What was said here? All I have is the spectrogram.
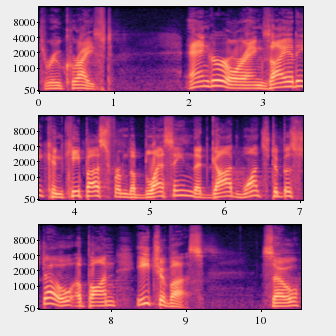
through Christ. Anger or anxiety can keep us from the blessing that God wants to bestow upon each of us. So,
